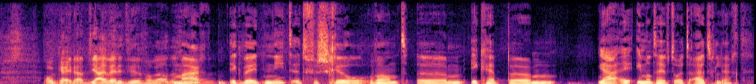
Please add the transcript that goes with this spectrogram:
Oké, nou, jij weet het in ieder geval wel. dus Maar ik weet niet het verschil, want ehm, ik heb... ehm, ja, iemand heeft het ooit uitgelegd.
